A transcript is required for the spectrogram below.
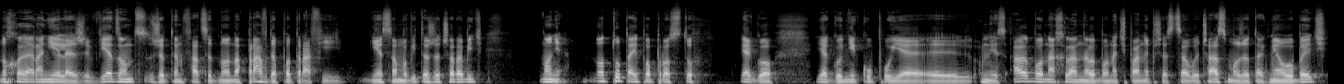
no cholera nie leży. Wiedząc, że ten facet no naprawdę potrafi niesamowite rzeczy robić, no nie. No tutaj po prostu ja go, ja go nie kupuję. Y, On jest albo nachlany, albo naćpany przez cały czas. Może tak miało być.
